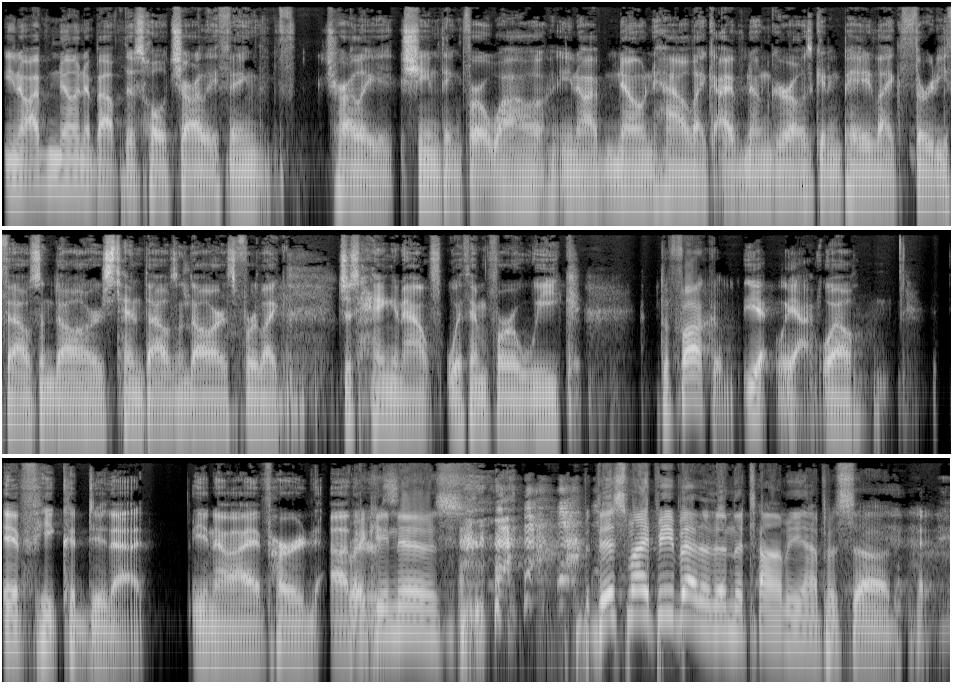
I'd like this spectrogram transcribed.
you know, I've known about this whole Charlie thing, Charlie Sheen thing for a while. You know, I've known how like I've known girls getting paid like thirty thousand dollars, ten thousand dollars for like just hanging out with him for a week. to fuck him. Yeah, yeah. Well, if he could do that, you know, I've heard others. Breaking news. This might be better than the Tommy episode.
